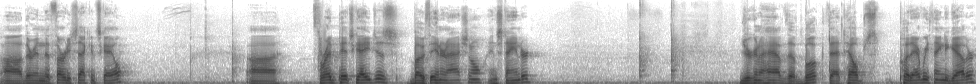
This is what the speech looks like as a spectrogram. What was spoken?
Uh, they're in the 30 second scale. Uh, thread pitch gauges, both international and standard. You're going to have the book that helps put everything together.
